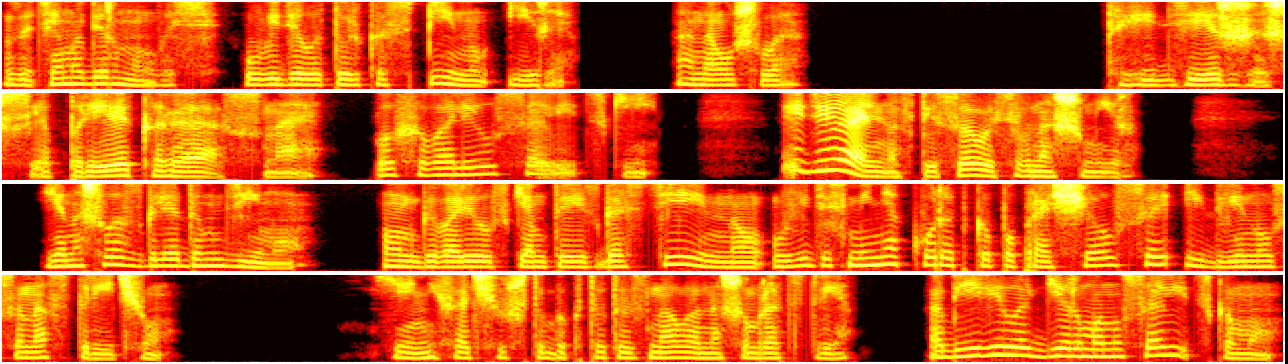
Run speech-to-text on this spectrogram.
Затем обернулась, увидела только спину Иры. Она ушла. «Ты держишься прекрасно», — похвалил Савицкий. «Идеально вписалась в наш мир». Я нашла взглядом Диму. Он говорил с кем-то из гостей, но, увидев меня, коротко попрощался и двинулся навстречу. «Я не хочу, чтобы кто-то знал о нашем родстве», — объявила Герману Савицкому.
